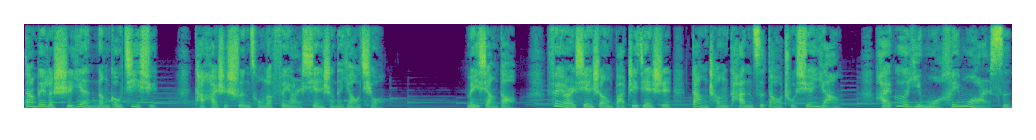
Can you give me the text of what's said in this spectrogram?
但为了实验能够继续。他还是顺从了费尔先生的要求。没想到，费尔先生把这件事当成谈资到处宣扬，还恶意抹黑莫尔斯。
